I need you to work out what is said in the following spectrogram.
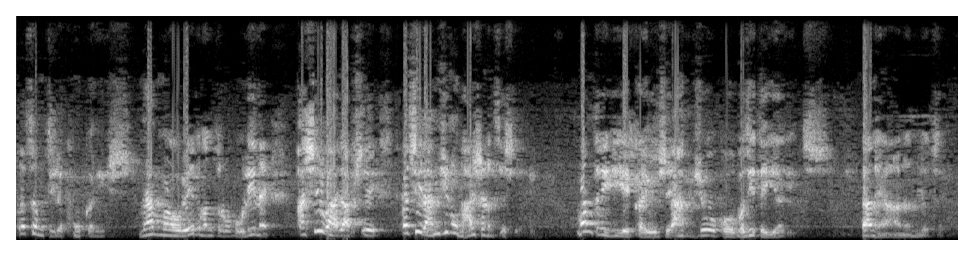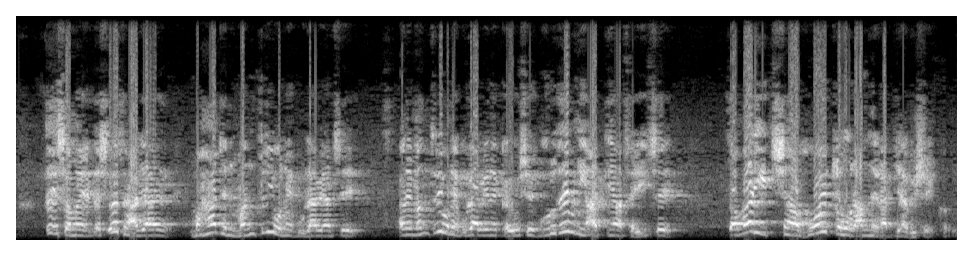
પ્રથમ તિલક હું કરીશ. બ્રાહ્મણો વેદ મંત્રો બોલીને આશીર્વાદ આપશે. પછી રામજીનું ભાષણ થશે. મંત્રીજીએ કહ્યું છે, આપ જો કહો બધી તૈયારી છે અને આનંદ છે તે સમયે દશરથ રાજાએ મહાજન મંત્રીઓને બોલાવ્યા છે અને મંત્રીઓને બોલાવીને કહ્યું છે, ગુરુદેવની આજ્ઞા થઈ છે. તમારી ઈચ્છા હોય તો હું રામને રાજ્યાભિષેક કરું.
